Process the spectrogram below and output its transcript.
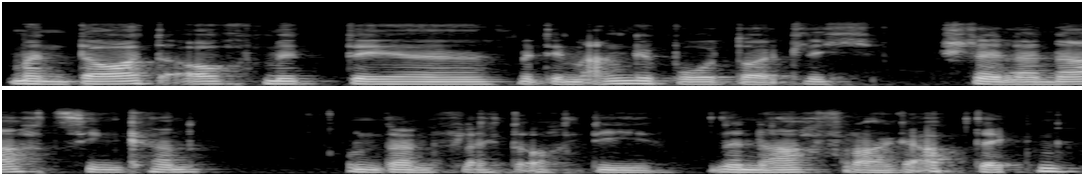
man dort auch mit, der, mit dem Angebot deutlich schneller nachziehen kann und dann vielleicht auch die, eine Nachfrage abdecken.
